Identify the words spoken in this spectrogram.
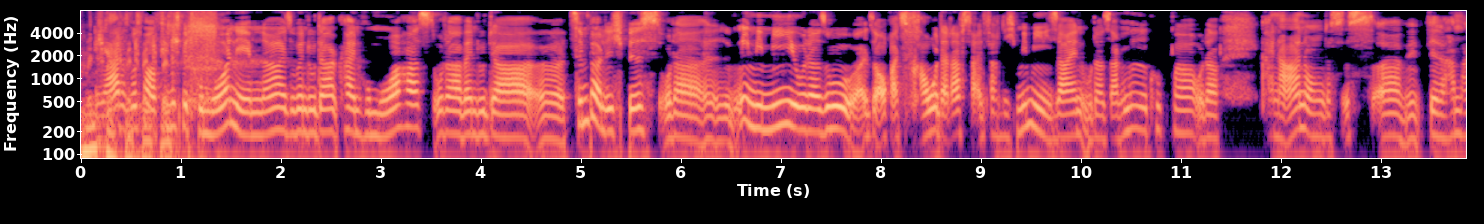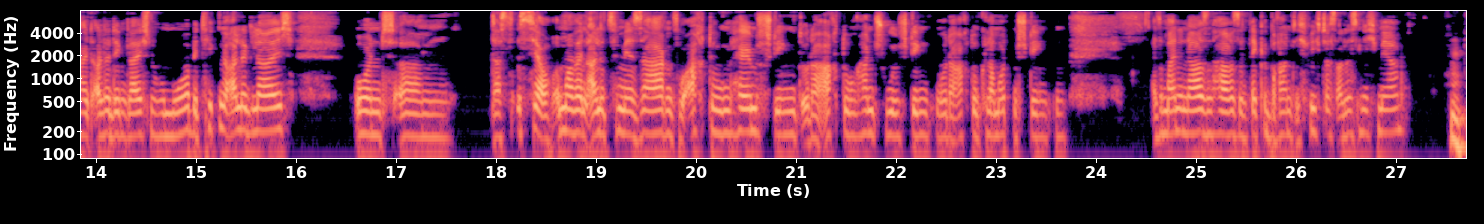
Mensch, ja Mensch, das Mensch, muss man auch vieles mit Humor nehmen. Ne? Also wenn du da keinen Humor hast oder wenn du da äh, zimperlich bist oder äh, Mimimi oder so, also auch als Frau, da darfst du einfach nicht Mimi sein oder sagen, äh, guck mal oder keine Ahnung. Das ist, äh, wir, wir haben halt alle den gleichen Humor, wir ticken alle gleich. Und ähm, das ist ja auch immer, wenn alle zu mir sagen, so Achtung, Helm stinkt oder Achtung, Handschuhe stinken oder Achtung, Klamotten stinken. Also meine Nasenhaare sind weggebrannt, ich rieche das alles nicht mehr. Hm.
